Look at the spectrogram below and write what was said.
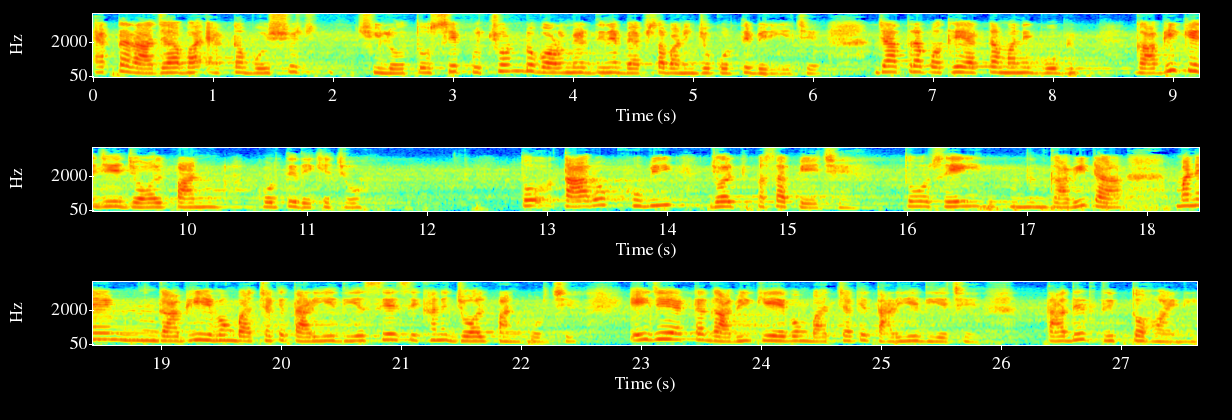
একটা রাজা বা একটা বৈশ্য ছিল তো সে প্রচণ্ড গরমের দিনে ব্যবসা বাণিজ্য করতে বেরিয়েছে। যাত্রাপথে একটা মানে গভী, গাভীকে যে জল পান করতে দেখেছ। তো তারও খুবই জল পিপাসা পেয়েছে। তো সেই গাভীটা মানে গাভী এবং বাচ্চাকে তাড়িয়ে দিয়ে সে সেখানে জল পান করছে। এই যে একটা গাভীকে এবং বাচ্চাকে তাড়িয়ে দিয়েছে, তাদের তৃপ্ত হয়নি।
